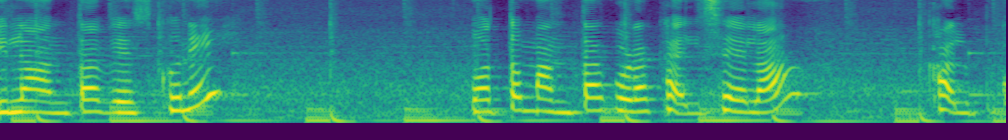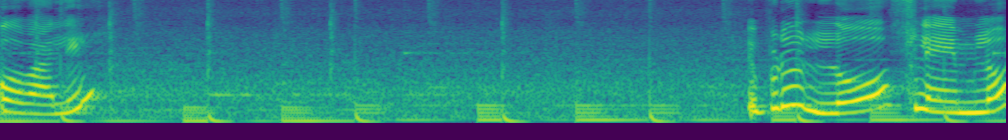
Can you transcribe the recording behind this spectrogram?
ఇలా అంతా వేసుకుని మొత్తం అంతా కూడా కలిసేలా కలుపుకోవాలి. ఇప్పుడు లో ఫ్లేమ్లో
